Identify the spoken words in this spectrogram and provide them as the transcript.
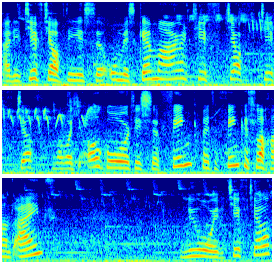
Ja, die tjiftjaf die is eh, onmiskenbaar. Tjif, tjaf, tjif, tjaf. Maar wat je ook hoort is eh, vink met de vinkenslag aan het eind. Nu hoor je de tjiftjaf.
